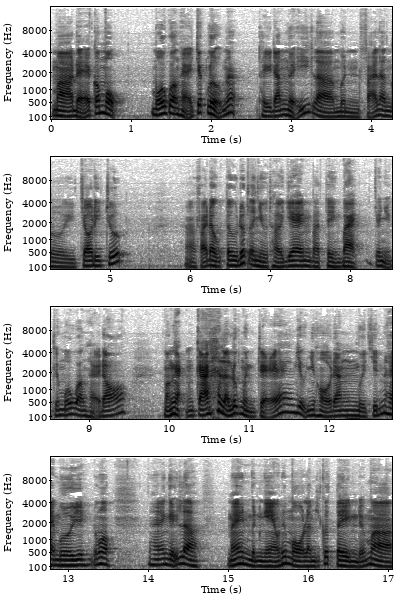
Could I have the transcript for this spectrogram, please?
Mà để có một mối quan hệ chất lượng á thì đang nghĩ là mình phải là người cho đi trước. À, phải đầu tư rất là nhiều thời gian và tiền bạc cho những cái mối quan hệ đó. Mà ngặn cái là lúc mình trẻ ví dụ như hồi đang 19 20 đúng không? Hay nghĩ là mấy mình nghèo thế mồ làm gì có tiền để mà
